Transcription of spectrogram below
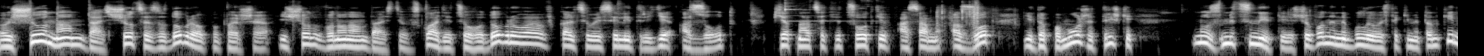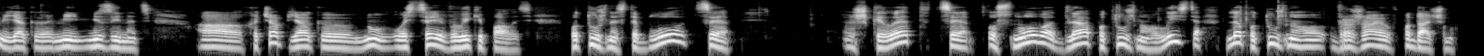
Е, Що нам дасть? Що це за добриво, по-перше, і що воно нам дасть? В складі цього добрива в кальцієвій селітрі є азот 15%, а саме азот і допоможе трішки ну, зміцнити, щоб вони не були ось такими тонкими, як е, мій мізинець, а хоча б як е, ну, ось цей великий палець. Потужне стебло це шкелет, це основа для потужного листя, для потужного врожаю в подальшому.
